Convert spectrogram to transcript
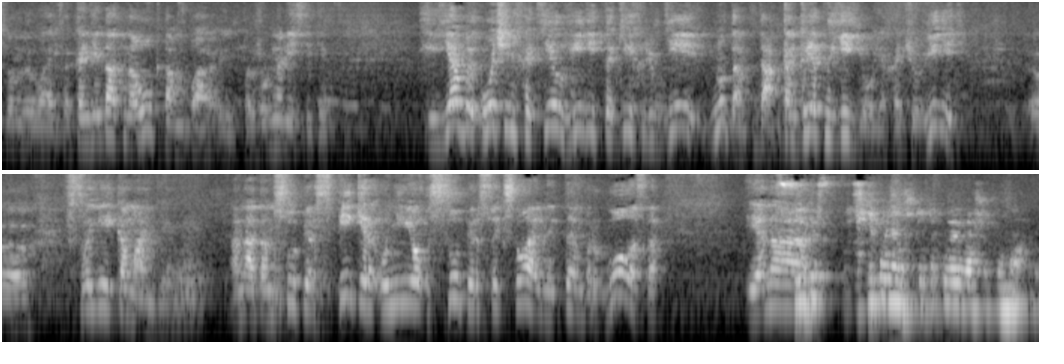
что называется. Кандидат наук там по, по журналистике. И я бы очень хотел видеть таких людей, ну да, да, конкретно ее я хочу видеть э, в своей команде. Она там супер спикер, у нее супер сексуальный тембр голоса, и она... Супер. Я не понял, что такое ваша команда.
